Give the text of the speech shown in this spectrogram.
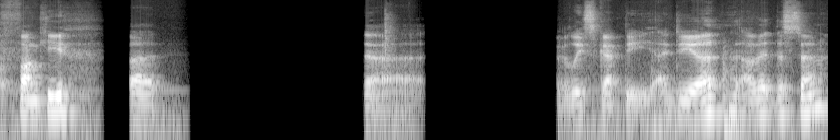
Little funky, but uh, I've at least got the idea of it this time.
